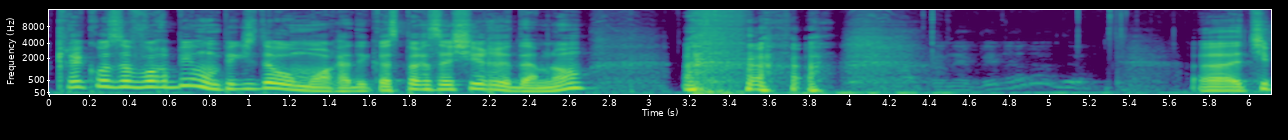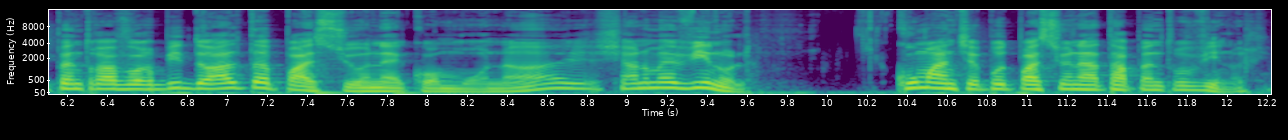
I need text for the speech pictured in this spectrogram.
cred că o să vorbim un pic și de umor, adică sper să și râdem, nu? Ehm, ci pentru a vorbi de o altă pasiune comună și anume vinul. Cum a început pasiunea ta pentru vinuri?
